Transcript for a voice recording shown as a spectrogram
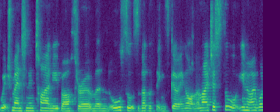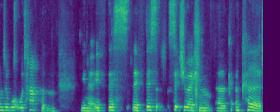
which meant an entire new bathroom and all sorts of other things going on. And I just thought, you know, I wonder what would happen, you know, if this if this situation uh, occurred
